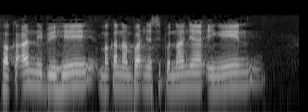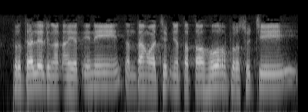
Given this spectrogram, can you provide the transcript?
Faka'an nibihi, maka nampaknya si penanya ingin berdalil dengan ayat ini tentang wajibnya tatahur bersuci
